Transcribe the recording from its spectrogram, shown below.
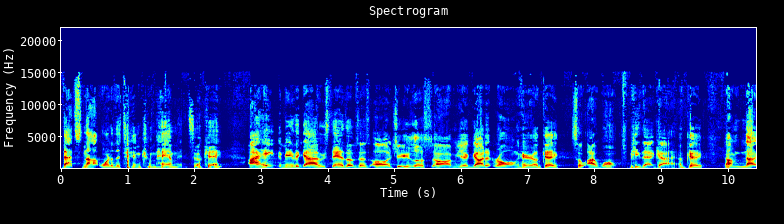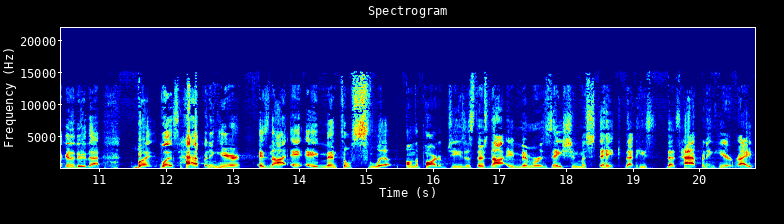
that's not one of the Ten Commandments, okay? I hate to be the guy who stands up and says, Oh, Jesus, um, you got it wrong here, okay? So I won't be that guy, okay? I'm not going to do that. But what's happening here is not a, a, mental slip on the part of Jesus. There's not a memorization mistake that he's, that's happening here, right?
